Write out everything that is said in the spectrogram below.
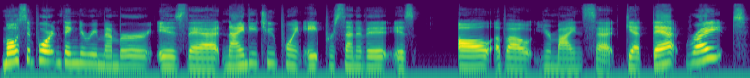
Most important thing to remember is that 92.8% of it is all about your mindset. Get that right,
